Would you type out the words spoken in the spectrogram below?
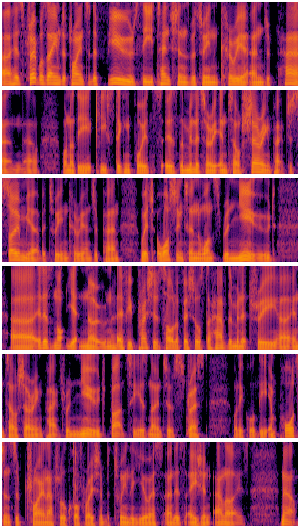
Uh, his trip was aimed at trying to diffuse the tensions between Korea and Japan. Now, one of the key sticking points is the military intel sharing pact, GSOMIA, between Korea and Japan, which Washington wants renewed. Uh, it is not yet known if he pressured Seoul officials to have the military uh, intel sharing pact renewed, but he is known to have stressed what he called the importance of trilateral cooperation between the US and its Asian allies. Now,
